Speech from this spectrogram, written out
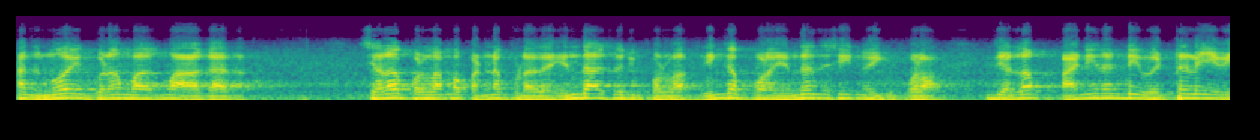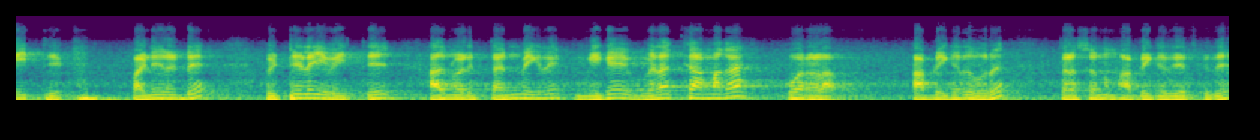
அந்த நோய் குணமாகுமா ஆகாதான் செலவு பண்ணலாமா? பண்ணக்கூடாது? எந்த ஆஸ்பத்திரி போடலாம் எங்கே போகலாம்? எந்த திசை நோய்க்கு போகலாம்? இதெல்லாம் பன்னிரெண்டு வெற்றிலையை வைத்து பன்னிரெண்டு வெற்றிலையை வைத்து அதனுடைய தன்மைகளை மிக விளக்கமாக கூறலாம். அப்படிங்கிறது ஒரு பிரசனம் அப்படிங்கிறது இருக்குது.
